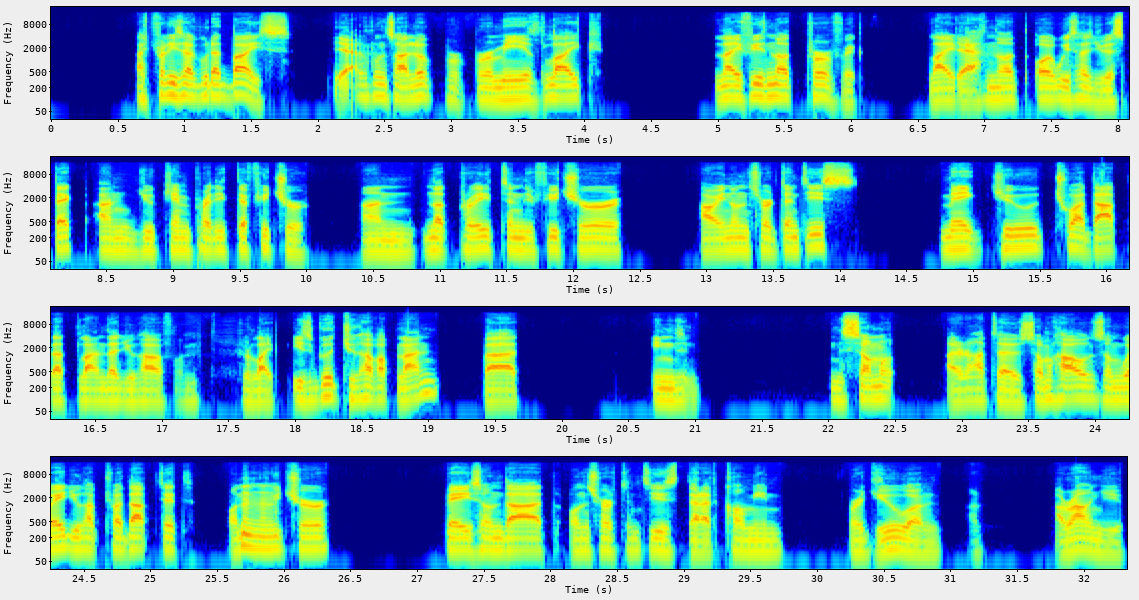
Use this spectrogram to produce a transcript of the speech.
actually it's a good advice. Yeah. Gonzalo, for, for me, it's like life is not perfect. Life yeah. is not always as you expect, and you can predict the future. And not predicting the future, having uncertainties, make you to adapt that plan that you have on your life. It's good to have a plan, but in in some I don't know how to somehow in some way you have to adapt it on mm-hmm. the future based on that uncertainties that are coming for you and, and around you.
